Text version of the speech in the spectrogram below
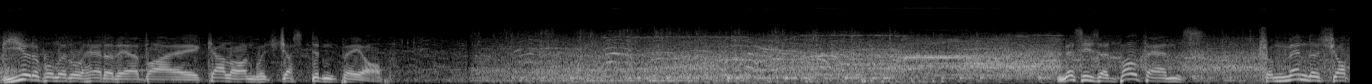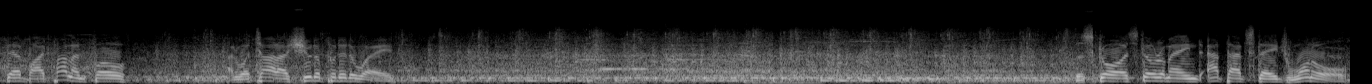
Beautiful little header there by Kallon, which just didn't pay off. Misses at both ends. Tremendous shot there by Palenfo. And Ouattara should have put it away. The score still remained at that stage 1 all.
